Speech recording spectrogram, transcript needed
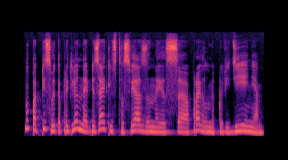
ну, подписывают определенные обязательства, связанные с э, правилами поведения,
